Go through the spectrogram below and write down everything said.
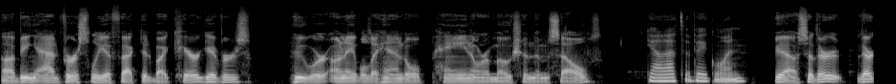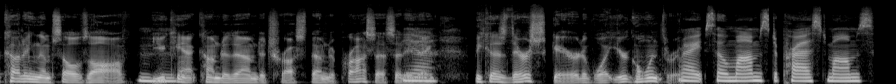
uh, being adversely affected by caregivers who were unable to handle pain or emotion themselves. Yeah, that's a big one. Yeah, so they're they're cutting themselves off. You mm-hmm. can't come to them to trust them to process anything Yeah. because they're scared of what you're going through. Right. So mom's depressed, mom's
